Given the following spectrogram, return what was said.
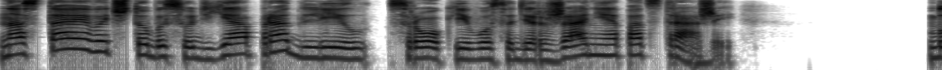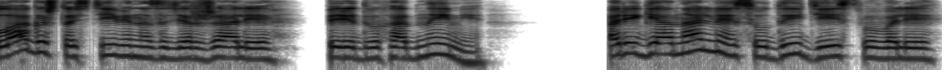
настаивать, чтобы судья продлил срок его содержания под стражей. Благо, что Стивена задержали перед выходными, а региональные суды действовали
